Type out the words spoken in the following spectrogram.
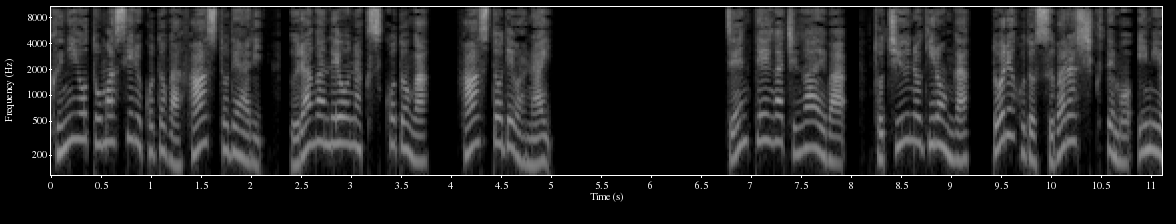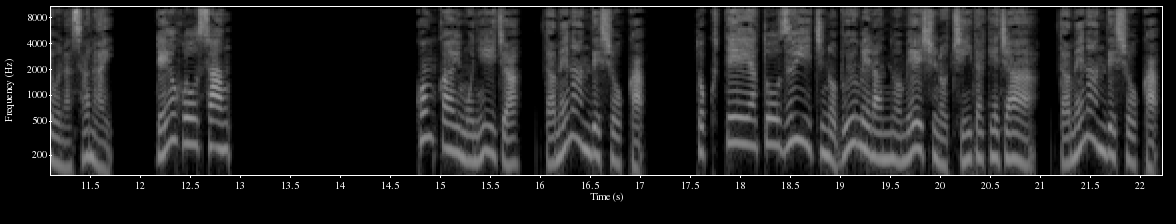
国を富ませることがファーストであり、裏金をなくすことがファーストではない。前提が違えば、途中の議論がどれほど素晴らしくても意味をなさない。蓮舫さん。今回も2位じゃダメなんでしょうか？特定野党随一のブーメランの名手の地位だけじゃダメなんでしょうか？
